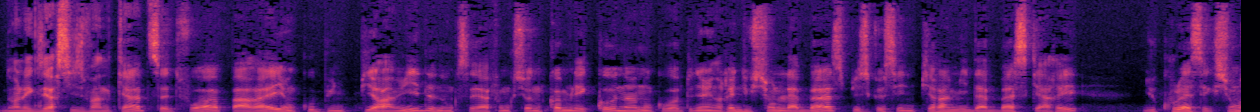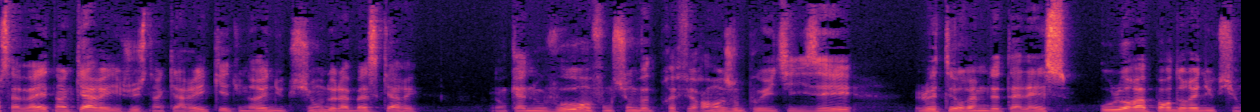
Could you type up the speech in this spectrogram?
Dans l'exercice 24, cette fois, pareil, on coupe une pyramide, donc ça fonctionne comme les cônes, hein, donc on va obtenir une réduction de la base, puisque c'est une pyramide à base carrée. Du coup, la section, ça va être un carré, juste un carré qui est une réduction de la base carrée. Donc à nouveau, en fonction de votre préférence, vous pouvez utiliser le théorème de Thalès ou le rapport de réduction.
